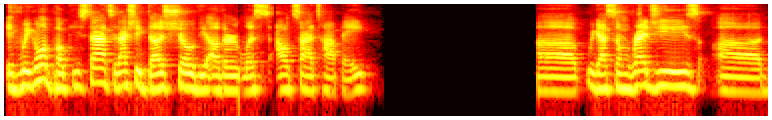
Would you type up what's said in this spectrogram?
If we go on PokeStats, it actually does show the other lists outside top eight. Uh, we got some Reggies, uh,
